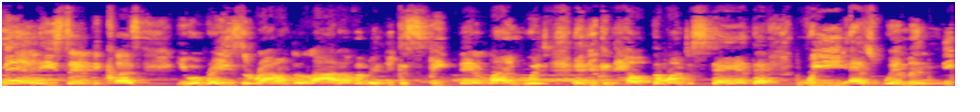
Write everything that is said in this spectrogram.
men. He said, because you were raised around a lot of them and you can speak their language and you can help them understand that we as women need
